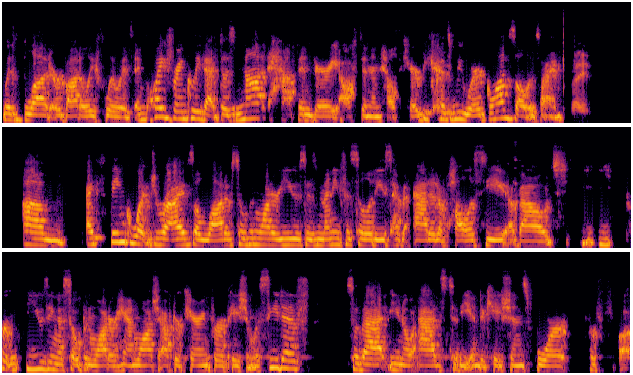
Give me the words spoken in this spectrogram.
with blood or bodily fluids. And quite frankly, that does not happen very often in healthcare because we wear gloves all the time. Right. Um, I think what drives a lot of soap and water use is many facilities have added a policy about using a soap and water hand wash after caring for a patient with C. diff, so that you know adds to the indications for perf- uh,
